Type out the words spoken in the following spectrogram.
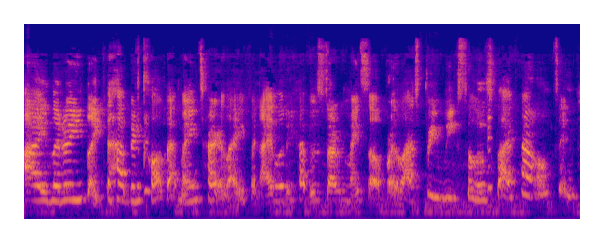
I literally like have been called that my entire life and I literally have been starving myself for the last three weeks to lose five pounds and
